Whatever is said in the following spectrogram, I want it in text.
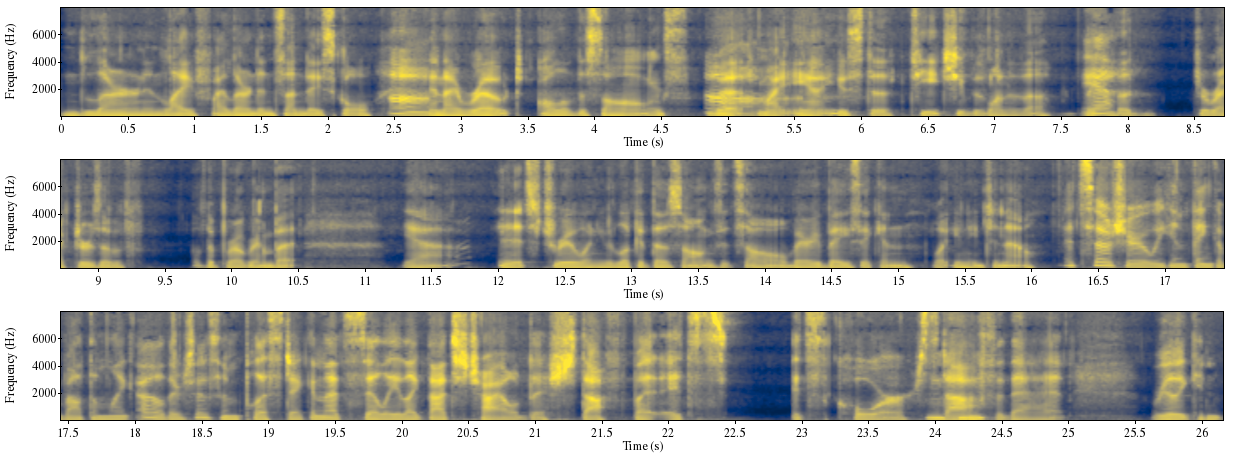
learn in life. I learned in Sunday school, Aw. and I wrote all of the songs that my aunt used to teach. She was one of the like, Yeah. the directors of of the program. But yeah, and it's true when you look at those songs. It's all very basic and what you need to know. It's so true. We can think about them like, oh, they're so simplistic and that's silly. Like that's childish stuff, but it's it's core mm-hmm. stuff that really can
